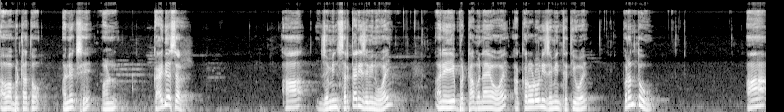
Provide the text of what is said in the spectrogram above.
આવા ભઠ્ઠા તો અનેક છે, પણ કાયદેસર આ જમીન સરકારી જમીન હોય અને એ ભઠ્ઠા બનાવ્યા હોય, આ કરોડોની જમીન થતી હોય. પરંતુ આ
